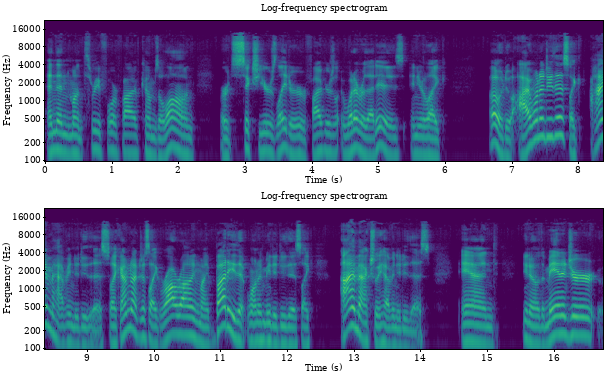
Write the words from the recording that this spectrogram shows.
And then month three, four, five comes along, or six years later, or five years, whatever that is, and you're like, oh, do I want to do this? Like I'm having to do this. Like I'm not just like rah rahing my buddy that wanted me to do this. Like I'm actually having to do this. And you know, the manager,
